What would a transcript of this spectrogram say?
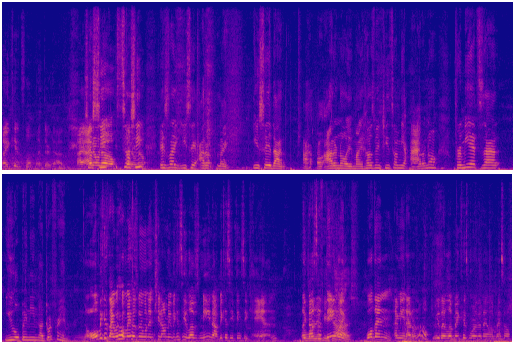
My kids love my, their dad. I, I don't see, know. So don't see, know. it's like you say I don't like. You say that I, oh, I don't know if my husband cheats on me. I don't know. For me, it's that you opening a door for him. No, because I would hope my husband wouldn't cheat on me because he loves me, not because he thinks he can. Like But what that's the if he thing. Like, well then, I mean, I don't know because I love my kids more than I love myself.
